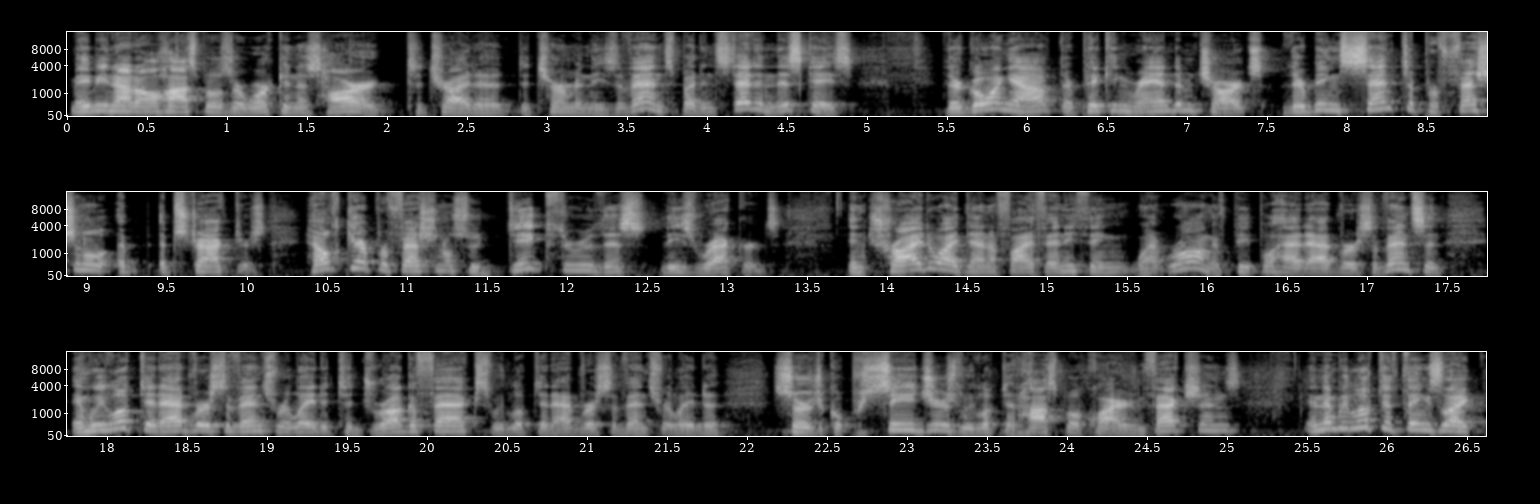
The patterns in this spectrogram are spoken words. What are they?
maybe not all hospitals are working as hard to try to determine these events, but instead in this case they're going out, they're picking random charts, they're being sent to professional ab- abstractors, healthcare professionals who dig through this, these records and try to identify if anything went wrong, if people had adverse events. And, and we looked at adverse events related to drug effects, we looked at adverse events related to surgical procedures, we looked at hospital acquired infections, and then we looked at things like,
